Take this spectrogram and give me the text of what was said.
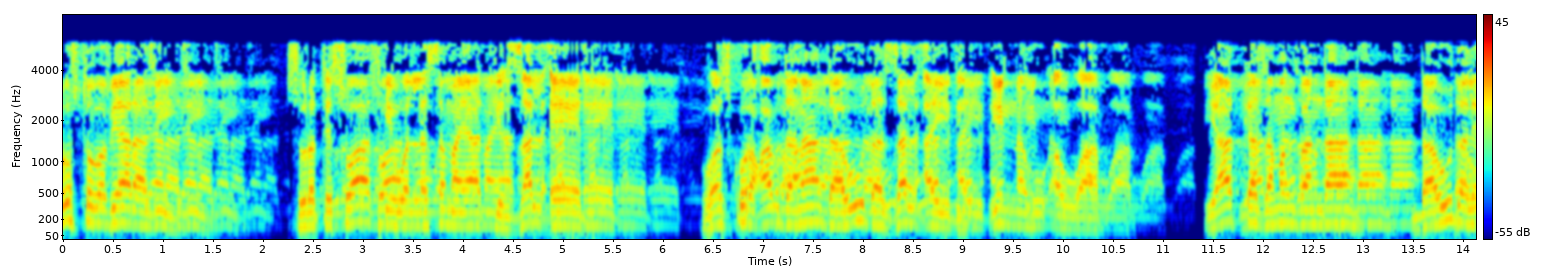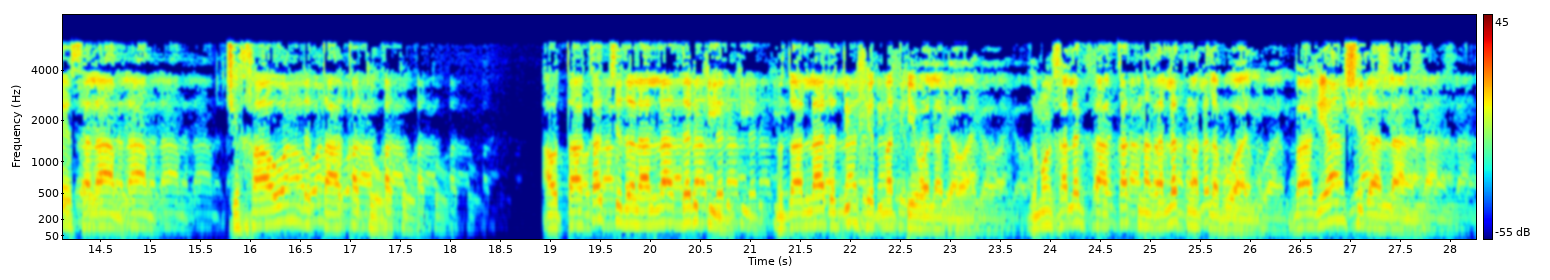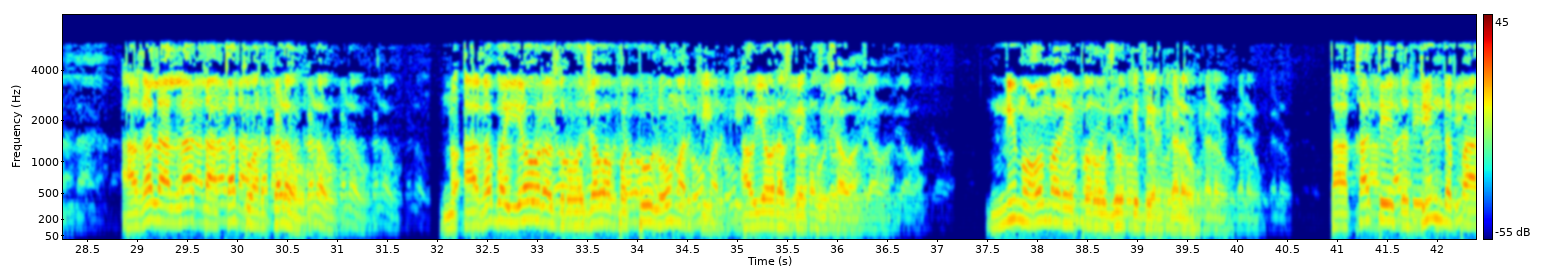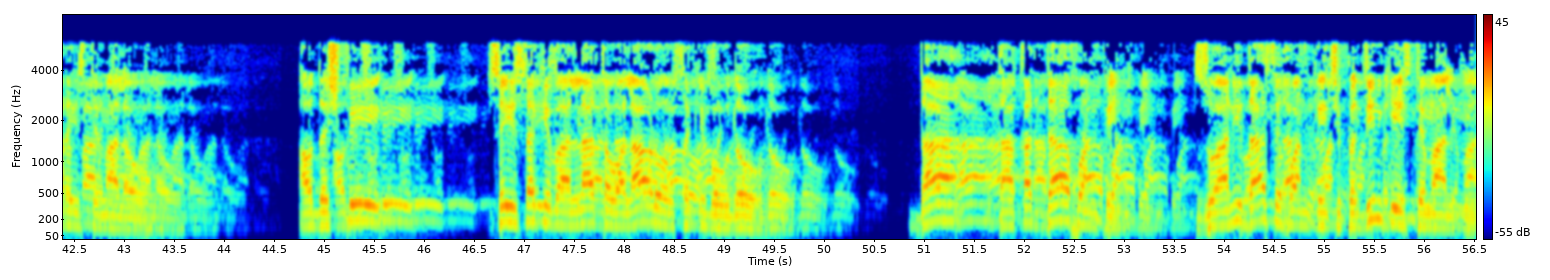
رستو و بیا راځي سورته سواد کې ولسم آیات کې زل اید واذکر عبدنا داوود زل اید انه اواب یاد کا زمن بندا داوود علیہ السلام چې خاوند طاقت او طاقت چې د الله درکې نو د الله د دین خدمت کې ولګوا زمون خلک طاقت نه غلط مطلب والی باغیان شي د الله نه اغل الله طاقت ورکړو نو هغه به یو ورځ روزه و په ټول عمر کې او یو ورځ به کوجا و نیم عمر پر روزو کې تیر کړو طاقت د دین د پاره استعمالو او د شپې سې سکه به الله ته ولاړو او سکه به ودو دا طاقت دا خوان کې ځواني داسې خوان کې چې په دین کې استعمال کې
